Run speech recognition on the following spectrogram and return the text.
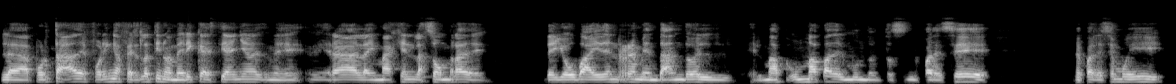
la portada de Foreign Affairs Latinoamérica este año era la imagen, la sombra de, Joe Biden remendando el, mapa, un mapa del mundo. Entonces me parece, me parece muy,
